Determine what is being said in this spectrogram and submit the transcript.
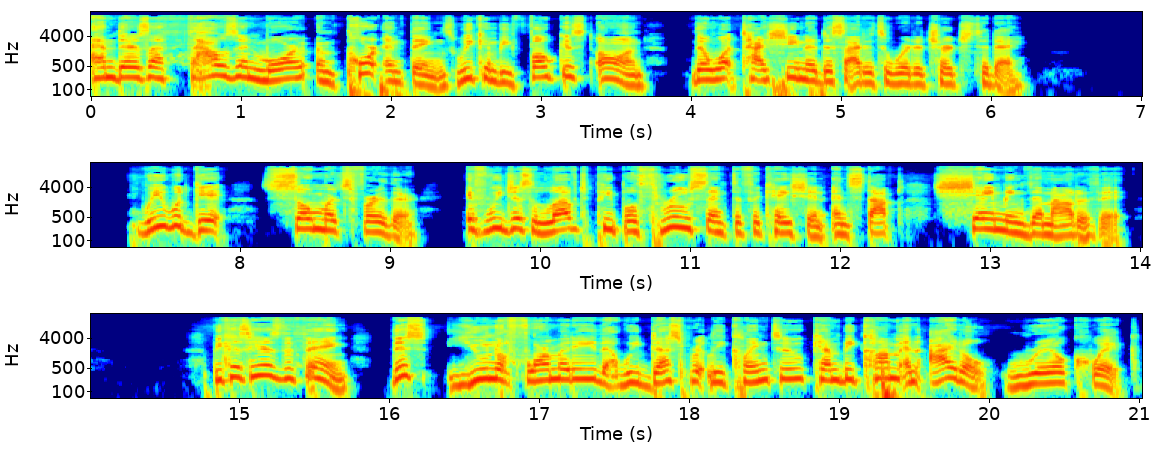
And there's a thousand more important things we can be focused on than what Tyshina decided to wear to church today. We would get so much further if we just loved people through sanctification and stopped shaming them out of it. Because here's the thing. This uniformity that we desperately cling to can become an idol real quick.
